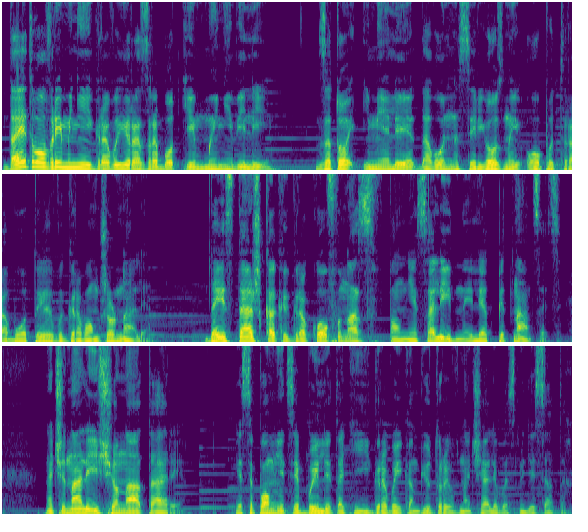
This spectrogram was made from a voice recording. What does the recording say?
«До этого времени игровые разработки мы не вели, зато имели довольно серьезный опыт работы в игровом журнале. Да и стаж как игроков у нас вполне солидный, лет 15. Начинали еще на Atari. Если помните, были такие игровые компьютеры в начале 80-х,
